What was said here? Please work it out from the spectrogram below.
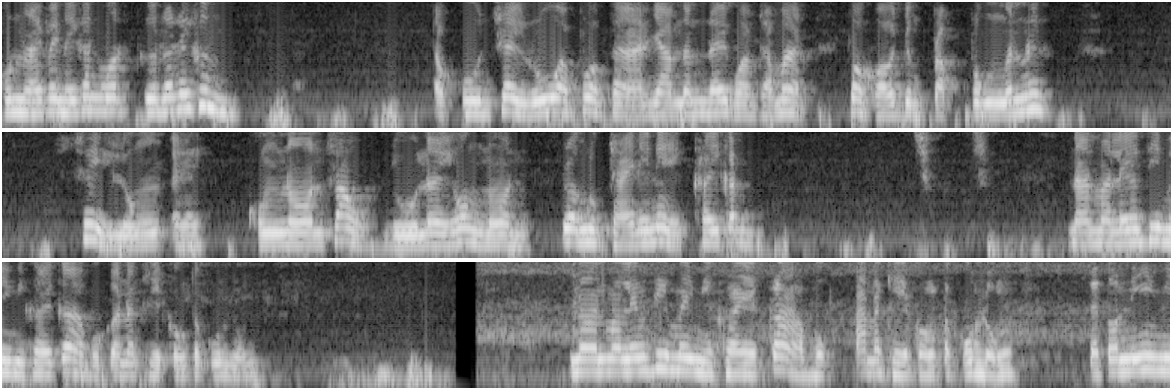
คนหายไปไหนกันหมดเกิดอะไรขึ้น ตระกูลใช่รู้ว่าพวกทหารยามนั้นได้ความสามารถ พวกเขาจึงปรับปรุงกันหรือใช่หลงอะไร คงนอนเศร้าอยู่ในห้องนอน เรื่องลูกชายแน่ๆใครกันนานมาแล้วที่ไม่มีใครกล้าบุกอาณาเขตของตระกูลหลง นานมาแล้วที่ไม่มีใครกล้าบุกอาณาเขตของตระกูลหลง แต่ตอนนี้มี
